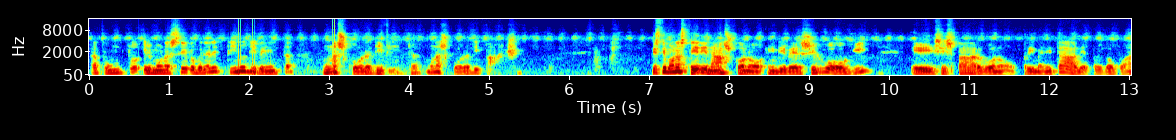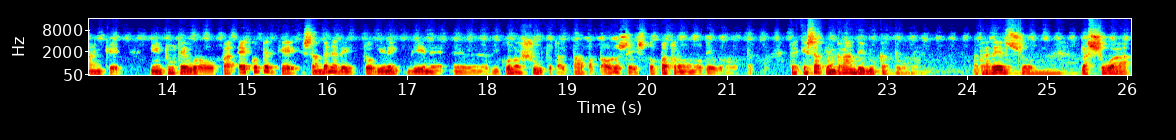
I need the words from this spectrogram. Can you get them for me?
appunto il monastero benedettino diventa una scuola di vita, una scuola di pace. Questi monasteri nascono in diversi luoghi e si spargono prima in Italia, poi dopo anche in tutta Europa. Ecco perché San Benedetto viene, viene eh, riconosciuto dal Papa Paolo VI patrono d'Europa, perché è stato un grande educatore. Attraverso sua,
